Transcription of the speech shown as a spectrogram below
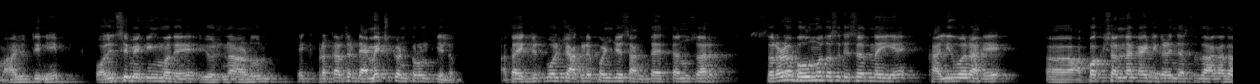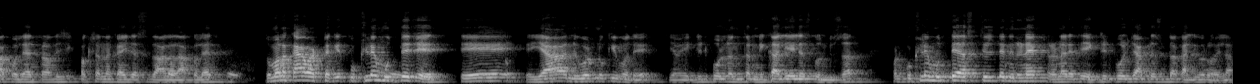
महायुतीने पॉलिसी मेकिंगमध्ये योजना आणून एक प्रकारचं डॅमेज कंट्रोल केलं. आता एक्झिट पोलचे आकडे पण जे सांगतायत त्यानुसार सरळ बहुमत असं दिसत नाहीये. खालीवर आहे. अपक्षांना काही ठिकाणी जास्त जागा दाखवल्यात प्रादेशिक पक्षांना काही जास्त जागा दाखवल्यात. तुम्हाला काय वाटतं की कुठले मुद्दे जे आहेत ते या निवडणुकीमध्ये या एक्झिट पोल नंतर निकाल येईलच दोन दिवसात पण कुठले मुद्दे असतील ते निर्णायक ठरणार आहेत एक्झिट पोलचे आकडे सुद्धा खालीवर व्हायला?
